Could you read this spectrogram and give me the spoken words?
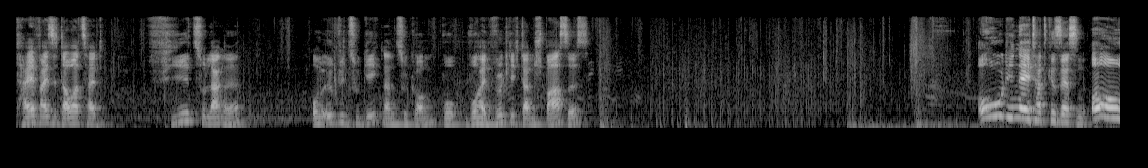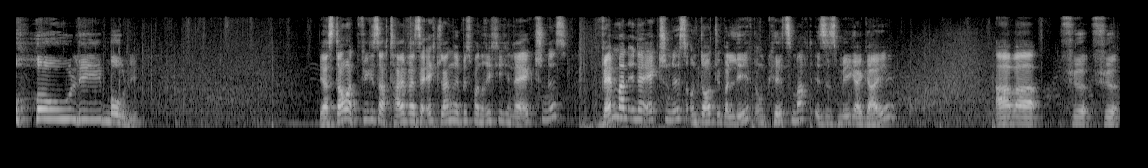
Teilweise dauert es halt viel zu lange um irgendwie zu Gegnern zu kommen, wo, wo halt wirklich dann Spaß ist. Oh, die Nate hat gesessen. Oh, holy moly. Ja, es dauert, wie gesagt, teilweise echt lange, bis man richtig in der Action ist. Wenn man in der Action ist und dort überlebt und Kills macht, ist es mega geil. Aber für, für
